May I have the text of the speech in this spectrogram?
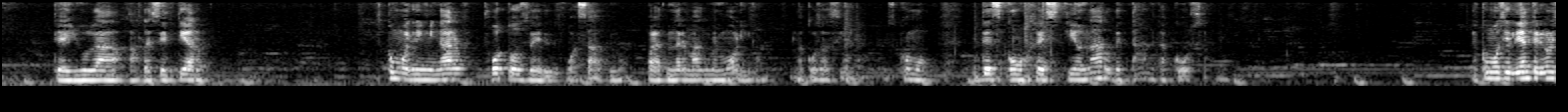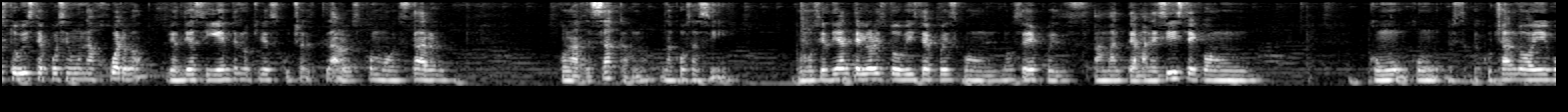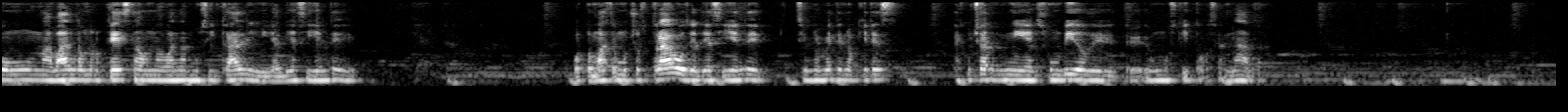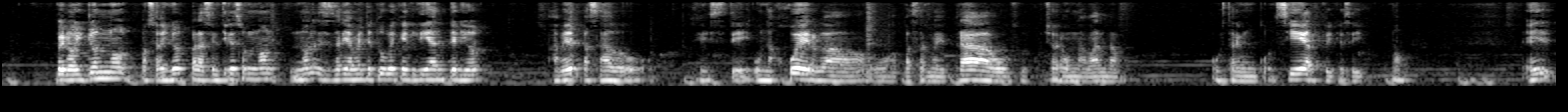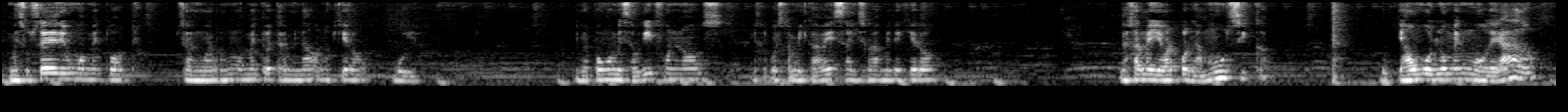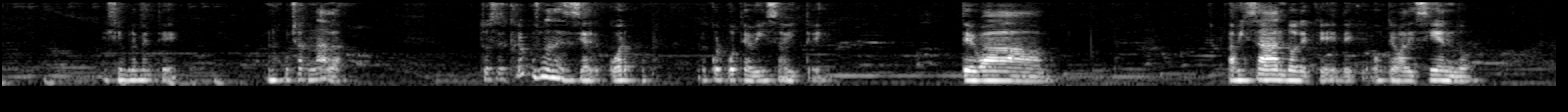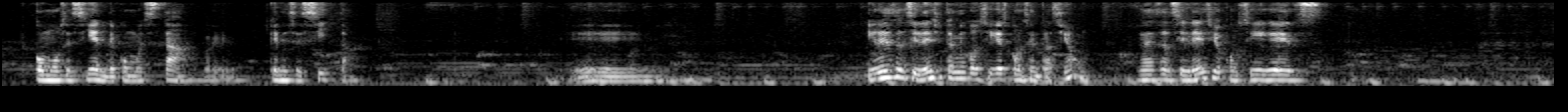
te ayuda a resetear. Es como eliminar fotos del WhatsApp, ¿no? Para tener más memoria, una cosa así. Es como descongestionar de tanta cosa. Es como si el día anterior estuviste pues en una juerga y al día siguiente no quieres escuchar. Claro, es como estar con la resaca, ¿no? Una cosa así. Como si el día anterior estuviste pues con, no sé, pues te amaneciste con, con, con, escuchando ahí con una banda, una orquesta, una banda musical y al día siguiente o tomaste muchos tragos y al día siguiente simplemente no quieres escuchar ni el zumbido de un mosquito, o sea, nada. Pero yo no, o sea, yo para sentir eso no, no necesariamente tuve que el día anterior haber pasado este, una juerga o a pasarme de tragos o escuchar a una banda o estar en un concierto y qué sé yo. No. Eh, me sucede de un momento a otro. O sea, en un momento determinado no quiero bulla. Y me pongo mis audífonos y recuesto mi cabeza y solamente quiero dejarme llevar por la música y a un volumen moderado y simplemente no escuchar nada. Entonces creo que es una necesidad del cuerpo. El cuerpo te avisa y te, te va avisando de que, o te va diciendo cómo se siente, cómo está, eh, qué necesita. Eh, y gracias al silencio también consigues concentración. Gracias al silencio consigues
